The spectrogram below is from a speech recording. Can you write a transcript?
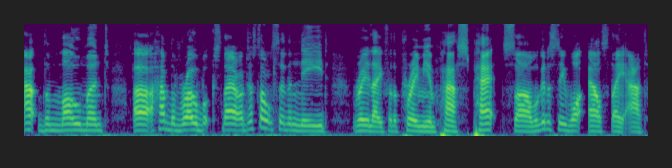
at the moment. Uh, I have the Robux there. I just don't see the need, really, for the premium pass pet. So we're going to see what else they add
